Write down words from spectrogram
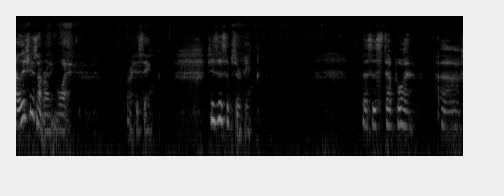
At least she's not running away. Or hissing. She's just observing. This is step one of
